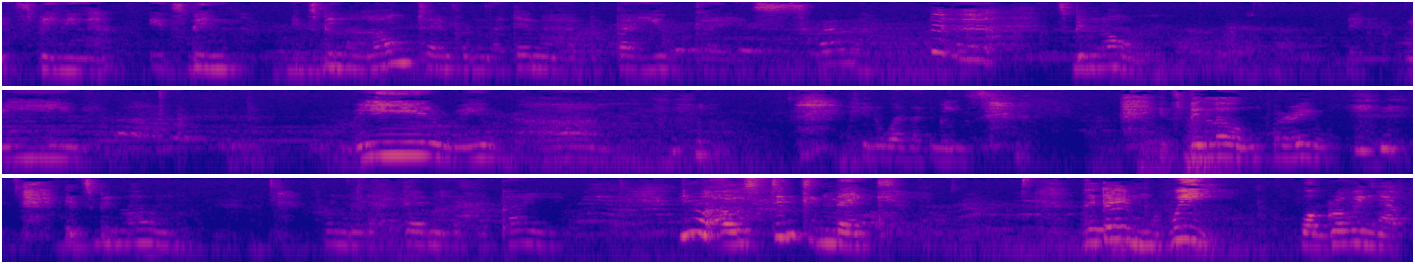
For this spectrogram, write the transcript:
it's been in a it's been it's been a long time from the time I had papaya you guys. It's been long. Like really real real if you know what that means. It's been long for real. It's been long from the time I had papaya you know I was thinking like the time we were growing up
